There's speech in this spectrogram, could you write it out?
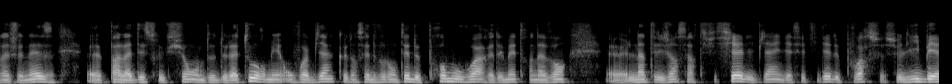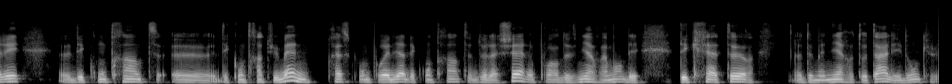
la Genèse euh, par la destruction de, la tour. Mais on voit bien que dans cette volonté de promouvoir et de mettre en avant l'intelligence artificielle, eh bien, il y a cette idée de pouvoir se, libérer des contraintes, humaines, presque on pourrait dire des contraintes de la chair, et pouvoir devenir vraiment des créateurs de manière totale. Et donc, euh,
